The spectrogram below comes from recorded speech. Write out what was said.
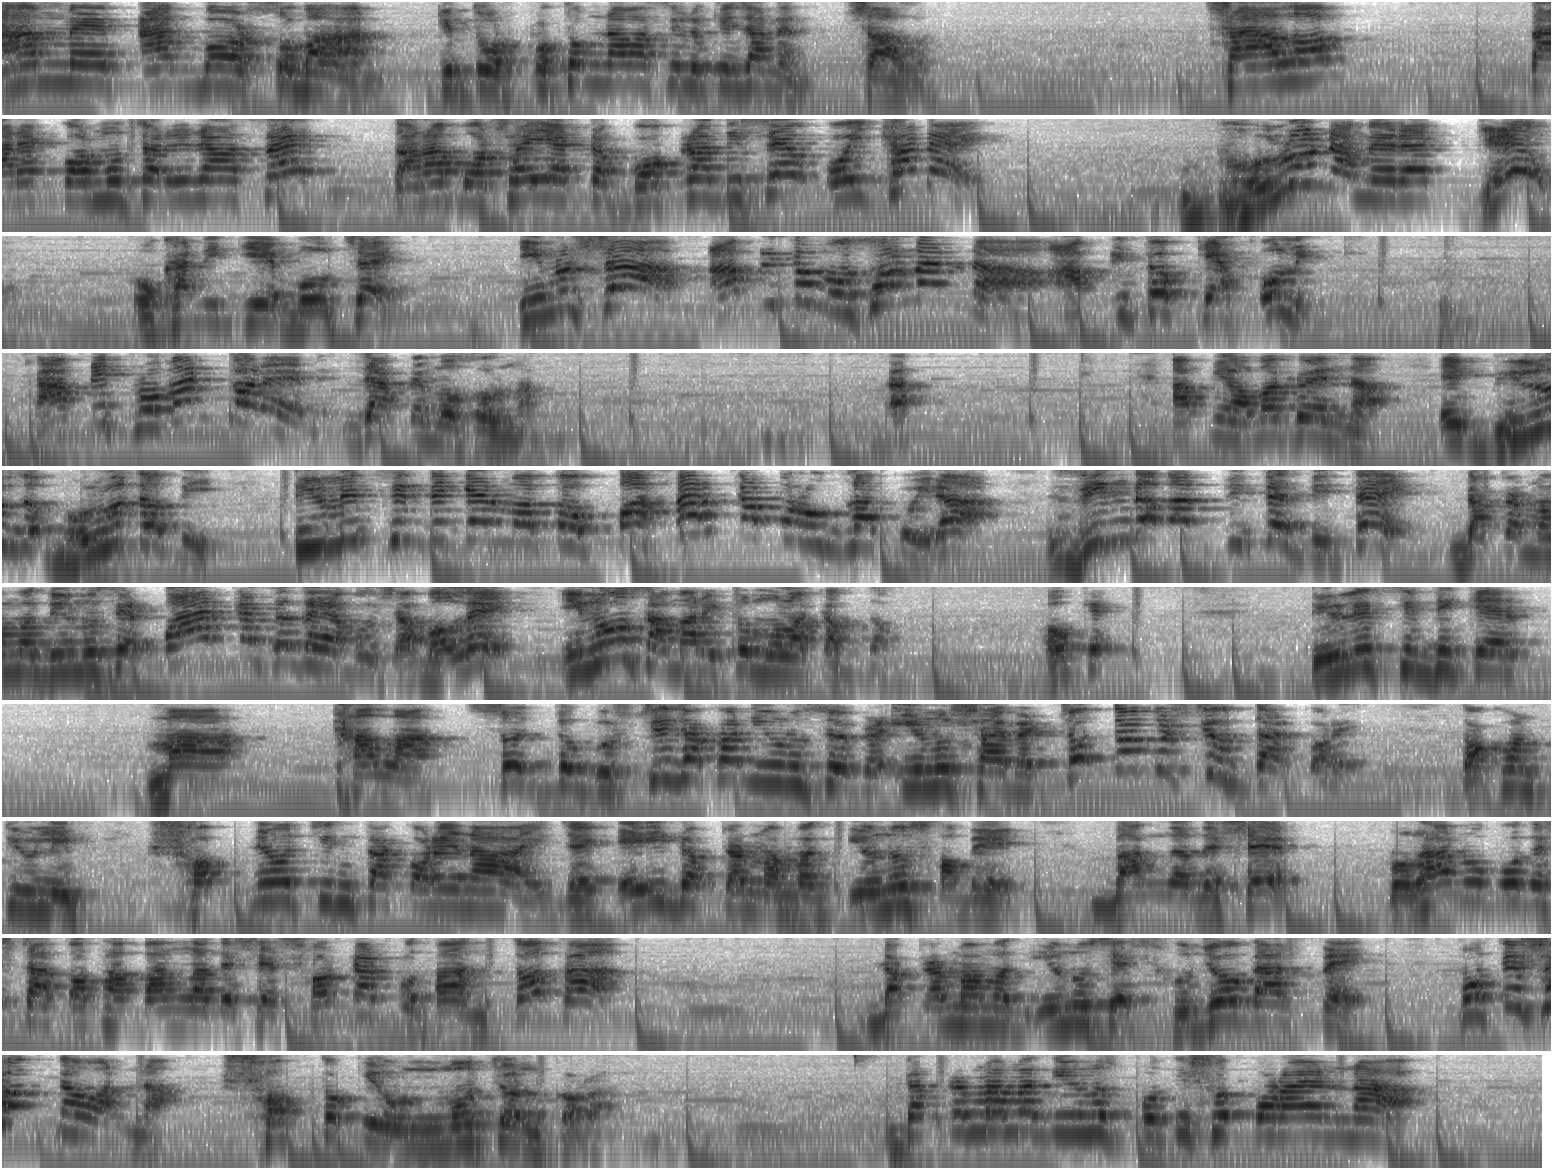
আহমেদ, আকবর সোবাহান। কিন্তু ওর প্রথম নাম ছিল কি জানেন? শাহ আলম। তার এক কর্মচারীরা আছে, তারা বসাই একটা বকরা দিছে, ওইখানে ভুলু নামের এক গেও ওখানে গিয়ে বলছে, ইনুস আপনি তো মুসলমান না, আপনি তো ক্যাথলিক। আপনি প্রমাণ করেন যে আপনি মুসলমান। আপনি অবাক হয়েন না, এই ভিলু ভুলু যদি টিউলিপ সিদ্দিকের মতো পাশার কাপড় উদলা কইরা জিন্দাবাদ দিতে দিতে ডক্টর মোহাম্মদ ইউনুসের পায়ের কাছে যায় বৈশা বলে, ইনুস, আমার একটু মোলাকাত দাও। ওকে। টিউলিপ সিদ্দিকের মা খালা চোদ্দ গোষ্ঠী যখন ইউনুস ইউনুস সাহেবের চোদ্দ গোষ্ঠী উদ্ধার করে তখন টিউলিপ স্বপ্নেও চিন্তা করে নাই যে এই ডক্টর মোহাম্মদ ইউনুস হবে বাংলাদেশের প্রধান উপদেষ্টা তথা বাংলাদেশের সরকার প্রধান তথা ডক্টর মোহাম্মদ ইউনুসের সুযোগ আসবে, প্রতিশোধ নেওয়ার না, সত্যকে উন্মোচন করা ডক্টর মোহাম্মদ ইউনুস প্রতিশোধ পরায়ণ না,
